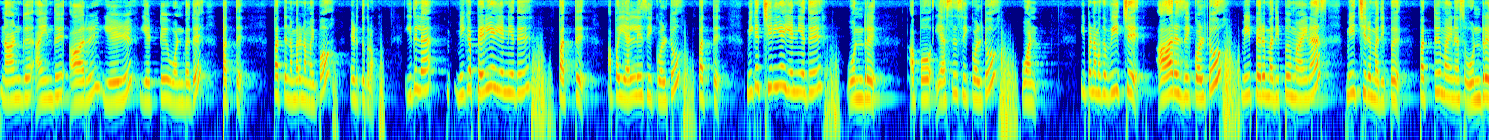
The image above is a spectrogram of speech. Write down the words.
நான்கு ஐந்து ஆறு ஏழு எட்டு ஒன்பது பத்து. பத்து நம்பரை நம்ம இப்போது எடுத்துக்கிறோம். இதில் மிக பெரிய எண் எது? பத்து. அப்போ எல் இஸ் ஈக்குவல் டு பத்து. மிகச்சிறிய எண் எது? ஒன்று. அப்போது S is equal to one இப்போ நமக்கு வீச்சு ஆர் இஸ் ஈக்குவல் டு மீ பெருமதிப்பு மைனஸ் மீச்சிறு மதிப்பு பத்து மைனஸ் ஒன்று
